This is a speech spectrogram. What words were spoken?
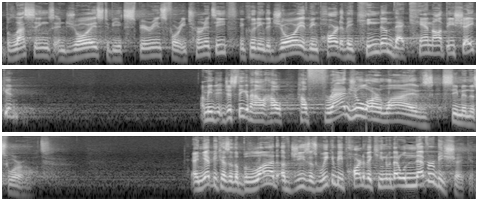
blessings and joys to be experienced for eternity, including the joy of being part of a kingdom that cannot be shaken. I mean, just think of how, how, how fragile our lives seem in this world. And yet, because of the blood of Jesus, we can be part of a kingdom that will never be shaken,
